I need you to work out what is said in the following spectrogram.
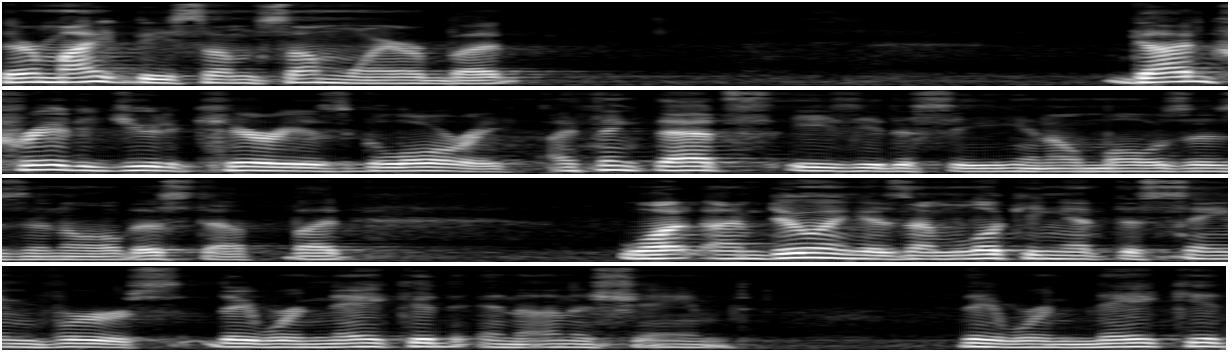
there might be some somewhere, but God created you to carry his glory. I think that's easy to see, you know, Moses and all this stuff. But what I'm doing is I'm looking at the same verse. They were naked and unashamed. They were naked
